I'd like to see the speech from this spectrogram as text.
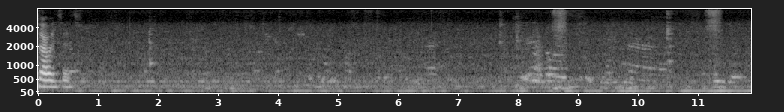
যা হয়েছে কাটা দিয়েছিস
